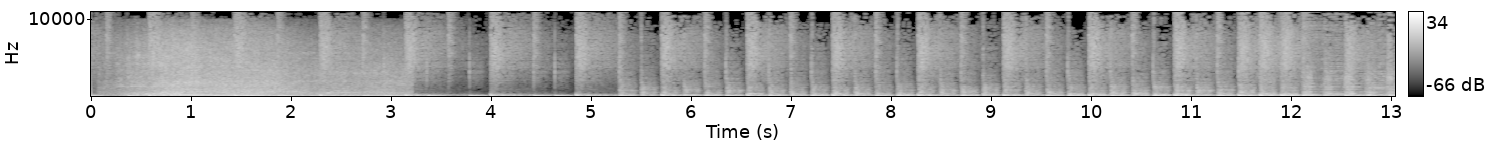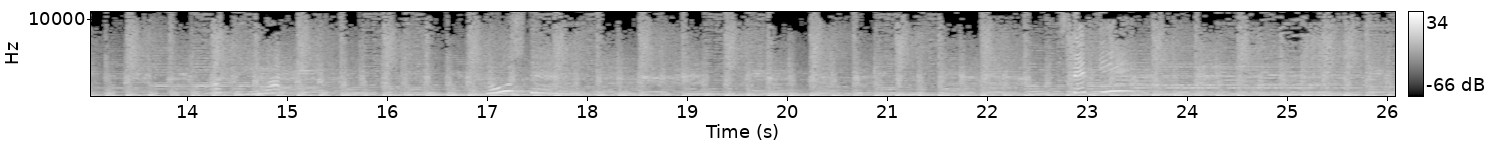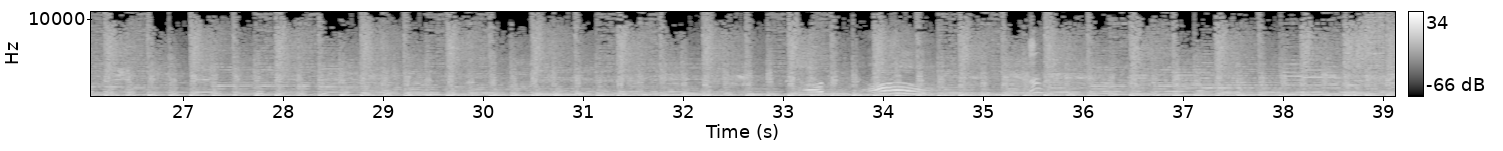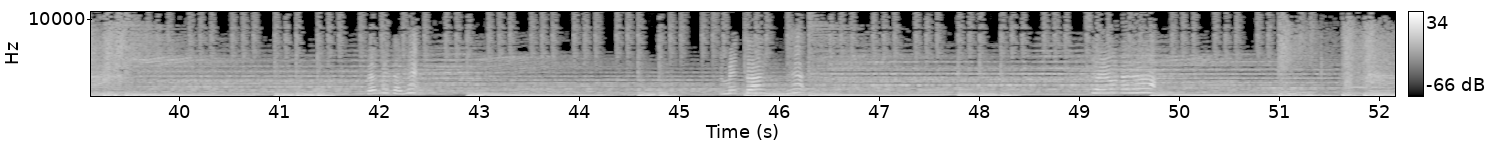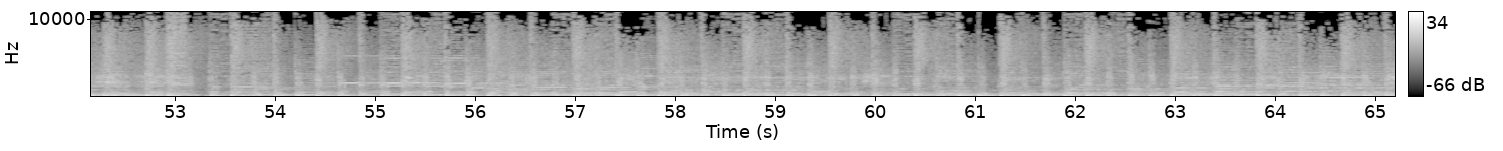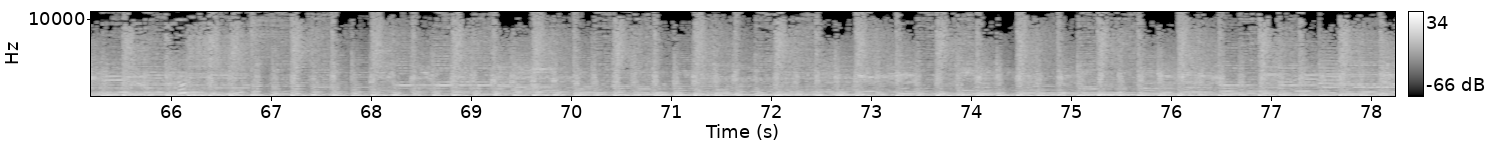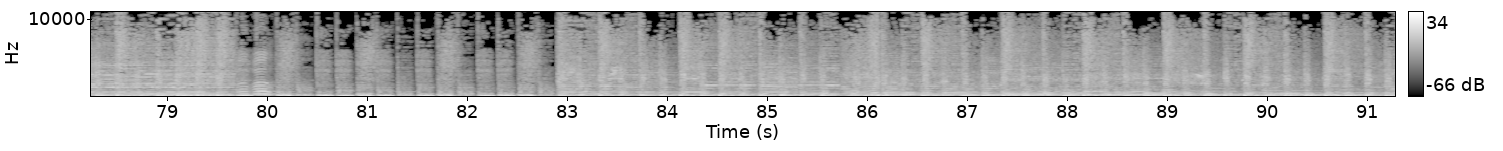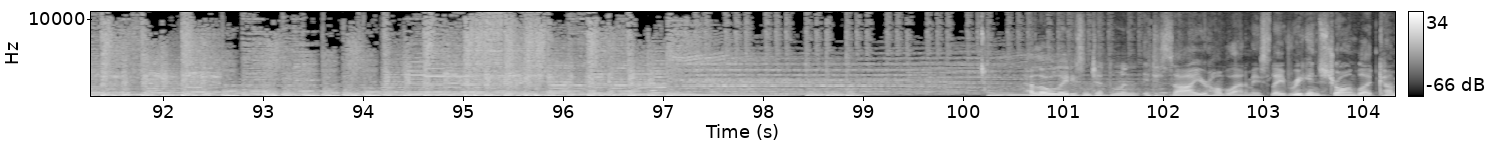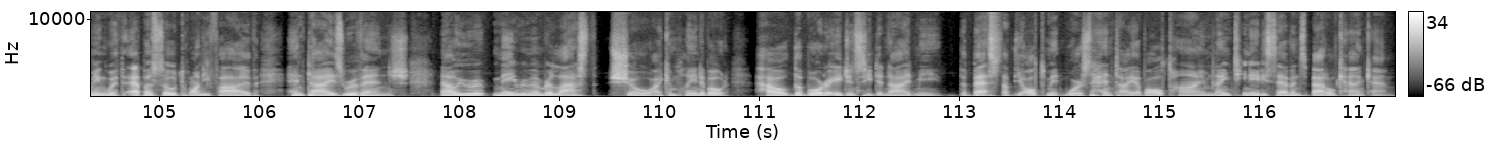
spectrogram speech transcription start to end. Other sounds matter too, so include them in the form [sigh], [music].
Hello, ladies and gentlemen. It is I, your humble anime slave, Regan Strongblood, coming with episode 25 Hentai's Revenge. Now, you re- may remember last show I complained about how the border agency denied me the best of the ultimate worst hentai of all time, 1987's Battle Can Can.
